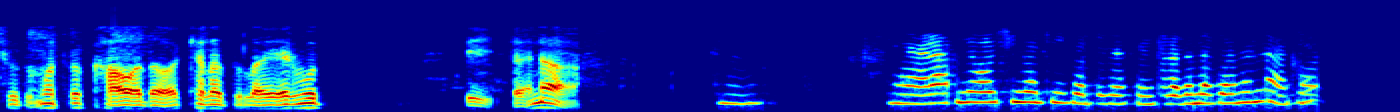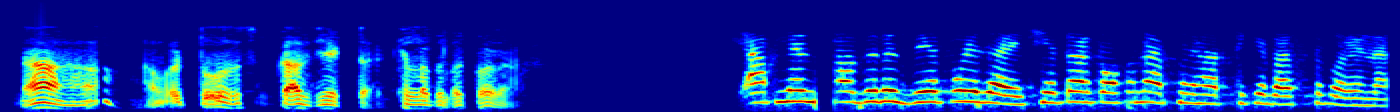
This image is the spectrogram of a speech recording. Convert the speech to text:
শুধুমাত্র খাওয়া দাওয়া খেলাধুলা এর মধ্যে তাই না? হ্যাঁ আর আপনি ওর সঙ্গে কি করতে চাচ্ছেন খেলাধুলা করবেন না না আমার তো কাজই একটা খেলাধুলা করা। আপনার নজরে যে পড়ে যায় সে তো আর কখনো আপনার হাত থেকে বাঁচতে পারে না।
